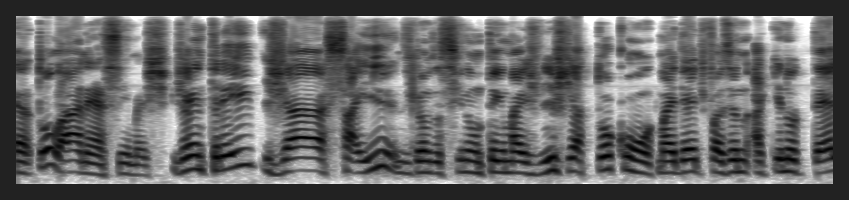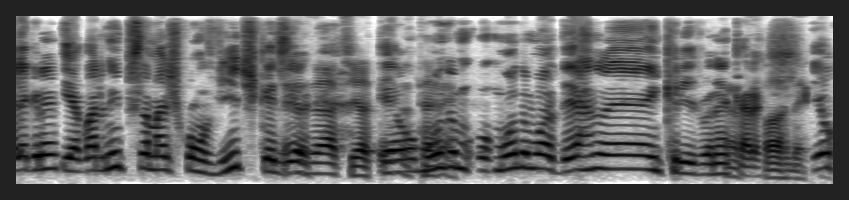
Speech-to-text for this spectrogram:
é, tô lá, né, assim, mas já entrei, já saí, digamos assim, não tenho mais visto, já tô com uma ideia de fazer aqui no Telegram e agora nem precisa mais de convite, quer dizer, Exato, já é, o, mundo, o mundo moderno é incrível, né, é cara? Foda. Eu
